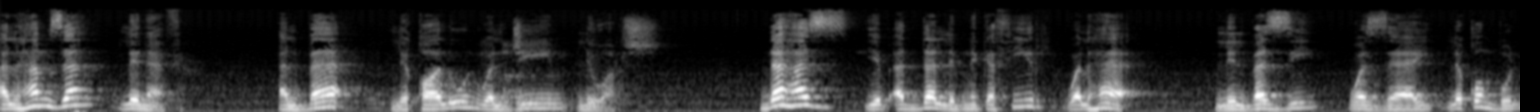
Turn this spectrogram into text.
الهمزة لنافع الباء لقالون والجيم لورش. دهز يبقى الدال لابن كثير والهاء للبزي والزاي لقنبل.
